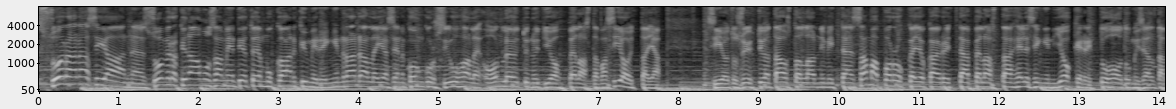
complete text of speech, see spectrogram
Suoraan asiaan. Suomirokin aamun saamien tietojen mukaan Kymiringin radalle ja sen konkurssiuhalle on löytynyt jo pelastava sijoittaja. Sijoitusyhtiön taustalla on nimittäin sama porukka, joka yrittää pelastaa Helsingin jokerit tuhoutumiselta.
